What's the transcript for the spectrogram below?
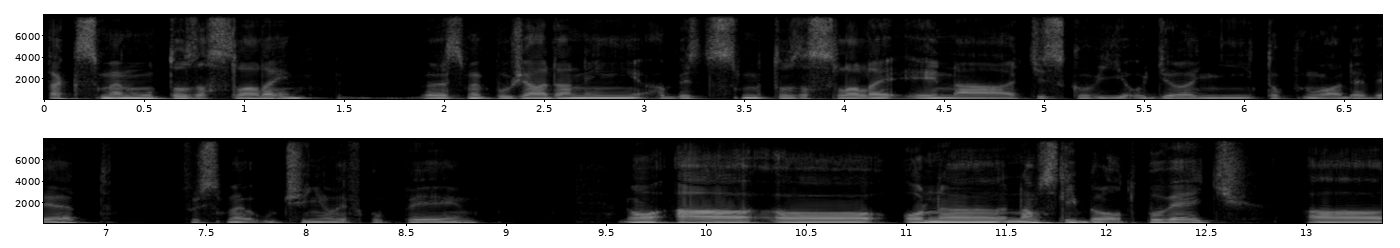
tak jsme mu to zaslali. Byli jsme požádaní, aby jsme to zaslali i na tiskový oddělení TOP 09 což jsme učinili v kopii. No a uh, on nám slíbil odpověď a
